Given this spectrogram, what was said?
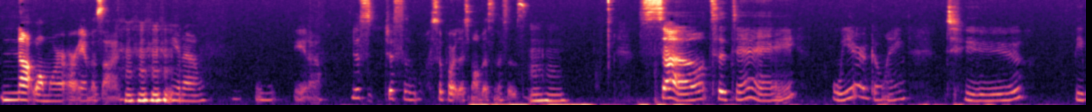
Not Walmart or Amazon. you know, you know, just just support the small businesses. Mm-hmm. So today we are going to be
